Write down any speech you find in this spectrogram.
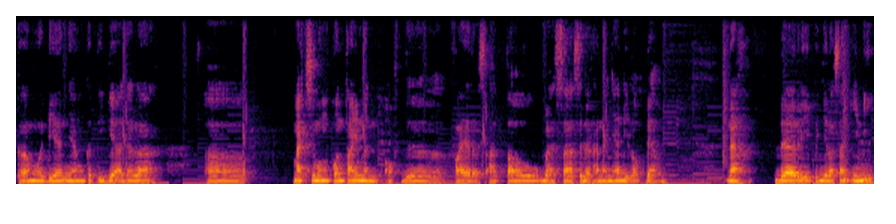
Kemudian yang ketiga adalah uh, maximum containment of the virus atau bahasa sederhananya di lockdown. Nah, dari penjelasan ini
